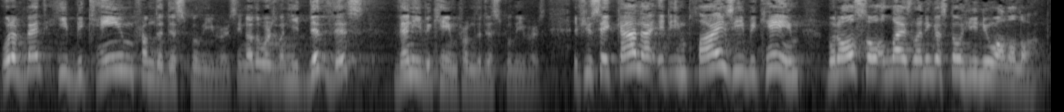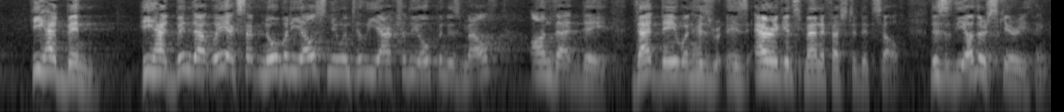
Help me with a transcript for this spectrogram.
would have meant he became from the disbelievers. In other words, when he did this, then he became from the disbelievers. If you say kana, it implies he became, but also Allah is letting us know he knew all along. He had been. He had been that way, except nobody else knew until he actually opened his mouth on that day. That day when his, his arrogance manifested itself. This is the other scary thing.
